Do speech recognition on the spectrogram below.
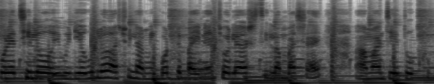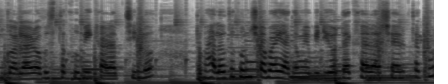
করেছিল ওই ভিডিওগুলো। আসলে আমি করতে পারি না চলে আসছিলাম বাসায়। আমার যেহেতু গলার অবস্থা খুবই খারাপ ছিল। তো ভালো থাকুন সবাই, আগামী ভিডিও দেখার আশায় থাকুন।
